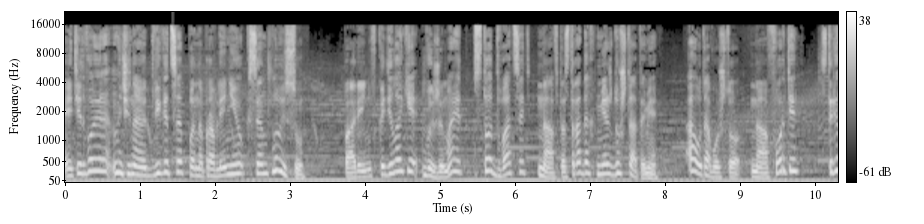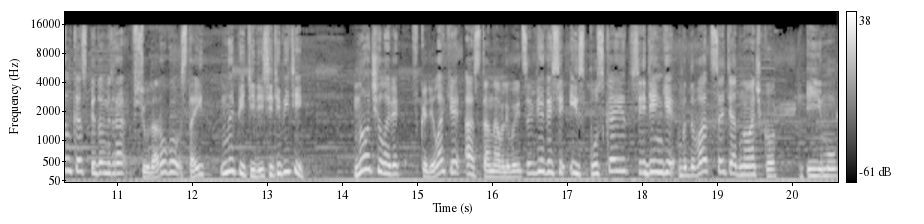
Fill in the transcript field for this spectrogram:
эти двое начинают двигаться по направлению к Сент-Луису. Парень в Кадиллаке выжимает 120 на автострадах между штатами, а у того, что на Форте, стрелка спидометра всю дорогу стоит на 55. Но человек в Кадиллаке останавливается в Вегасе и спускает все деньги в 21 очко. И ему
